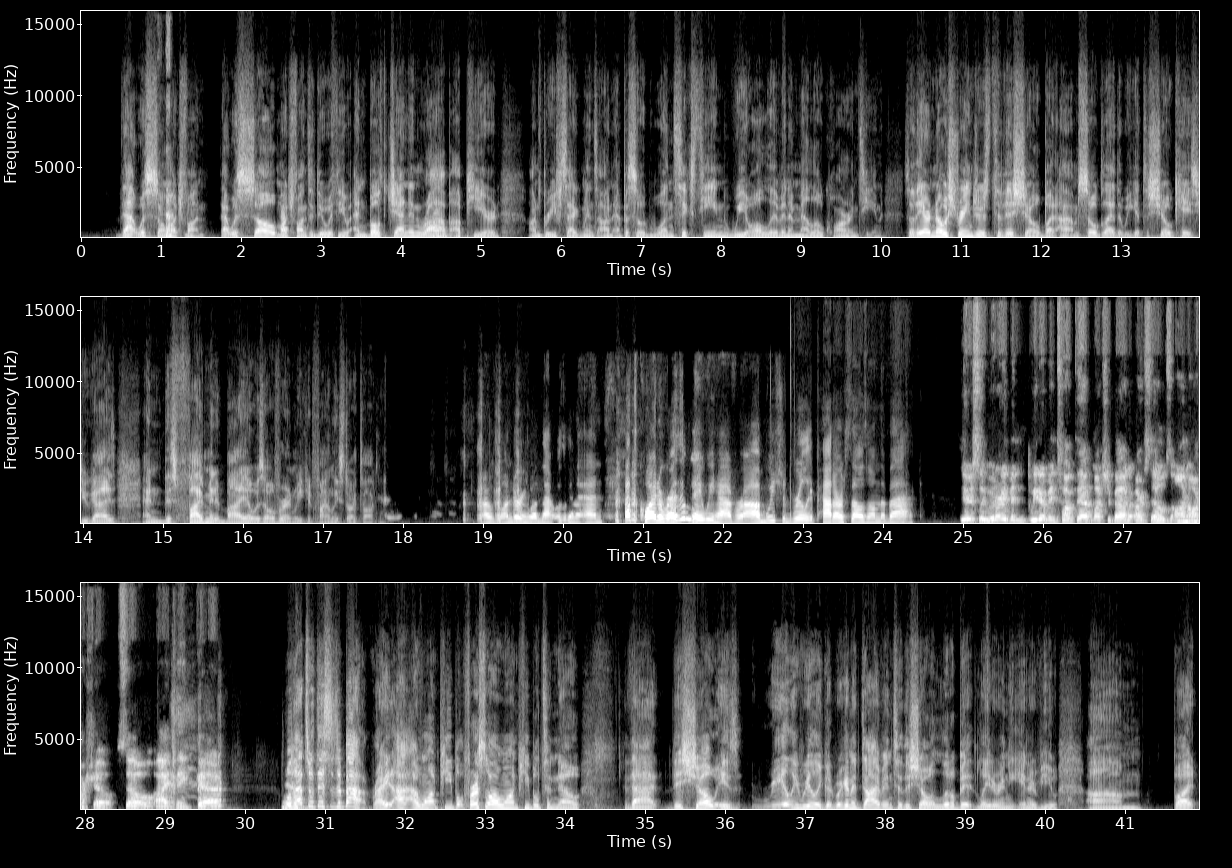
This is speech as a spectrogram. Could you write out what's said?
that was so much fun. That was so much fun to do with you. And both Jen and Rob appeared on brief segments on episode 116. We all live in a mellow quarantine. So they are no strangers to this show, but I'm so glad that we get to showcase you guys and this five minute bio is over and we could finally start talking. I was wondering when that was going to end. That's quite a resume we have, Rob. We should really pat ourselves on the back. Seriously, we don't even we don't even talk that much about ourselves on our show. So I think uh, Well, Yeah. that's what this is about, right? I, I want people, first of all, I want people to know that this show is really, really good. We're going to dive into the show a little bit later in the interview. Um, but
